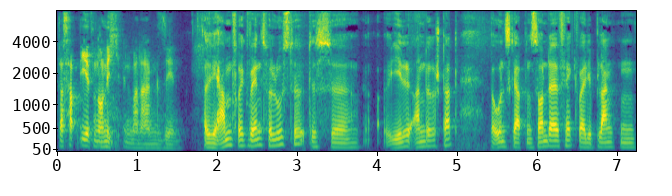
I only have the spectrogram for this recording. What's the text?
Das habt ihr jetzt noch nicht in Mannheim gesehen. Also wir haben Frequenzverluste, das äh, jede andere Stadt. Bei uns gab es einen Sondereffekt, weil die Planken,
